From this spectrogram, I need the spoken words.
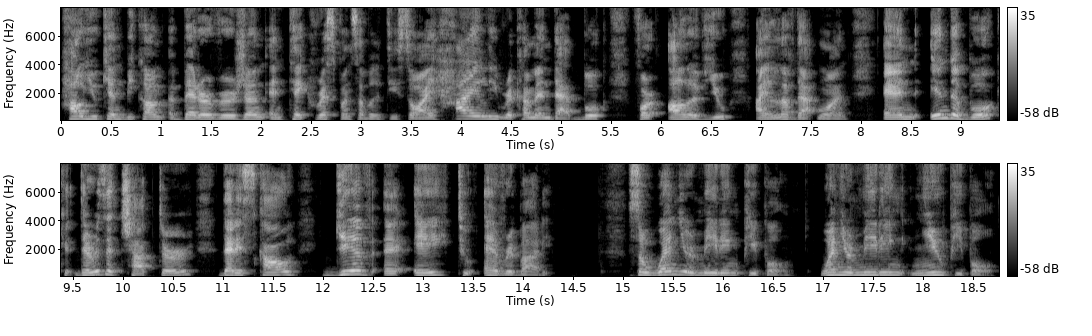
how you can become a better version and take responsibility so i highly recommend that book for all of you i love that one and in the book there is a chapter that is called give a a to everybody. So when you're meeting people when you're meeting new people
